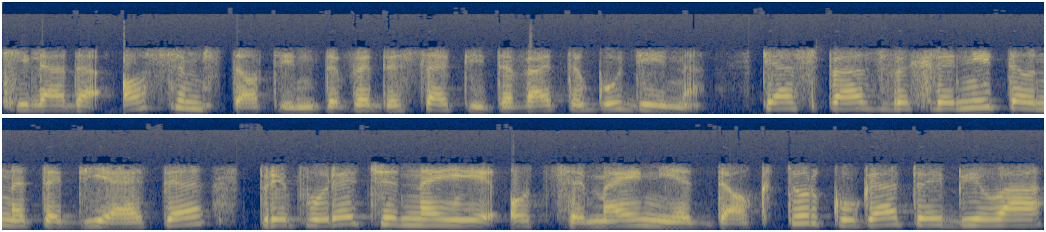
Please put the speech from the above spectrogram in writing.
1899 година. Тя спазва хранителната диета, препоръчена и от семейния доктор, когато е била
